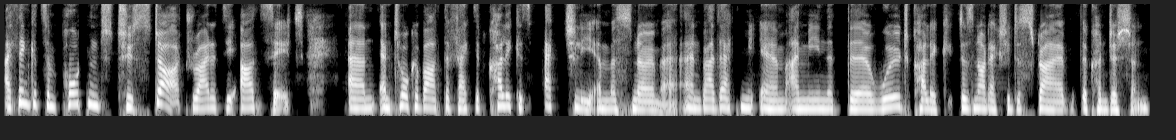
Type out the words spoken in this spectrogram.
I think it's important to start right at the outset um, and talk about the fact that colic is actually a misnomer. And by that, um, I mean that the word colic does not actually describe the condition.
